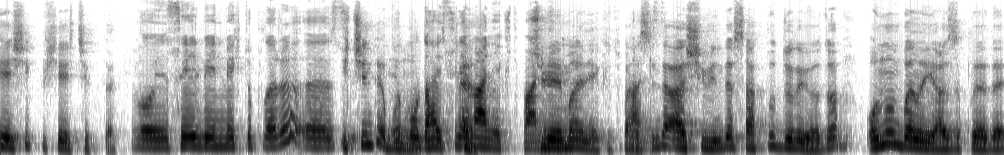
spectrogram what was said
değişik bir şey çıktı. Bu Süheyl Bey'in mektupları e, İçinde bunun. Burada hayır, Süleymaniye Evet. Kütüphanesi. Süleymaniye Kütüphanesi'nde arşivinde saklı duruyordu. Onun bana yazdıkları da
